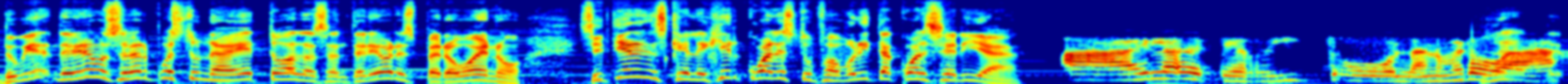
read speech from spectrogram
Deberíamos haber puesto una E todas las anteriores, pero bueno, si tienes que elegir cuál es tu favorita, ¿cuál sería? Ay, la de perrito, la número La A. de-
